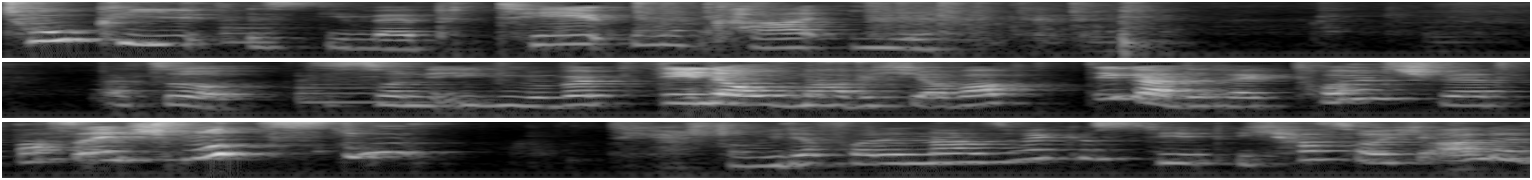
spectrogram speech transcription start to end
Tuki ist die Map. T-U-K-I. Also, das ist so eine Igno-Map. Den da oben habe ich aber. Digga, direkt Holzschwert. Was ein Schmutz, du. Schon wieder vor der Nase weggesteht. Ich hasse euch alle.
